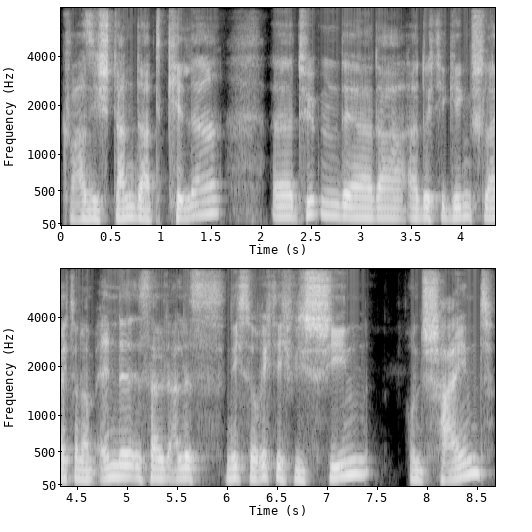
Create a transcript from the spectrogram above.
quasi Standard-Killer-Typen, der da äh, durch die Gegend schleicht und am Ende ist halt alles nicht so richtig, wie es schien und scheint.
